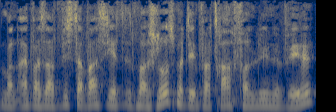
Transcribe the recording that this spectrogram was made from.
man einfach sagt, wisst ihr was, jetzt ist mal Schluss mit dem Vertrag von Lünewil,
